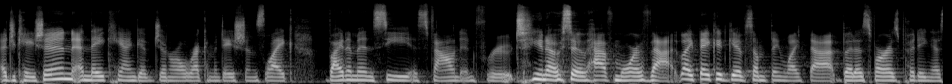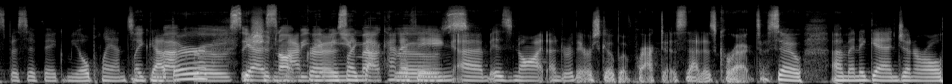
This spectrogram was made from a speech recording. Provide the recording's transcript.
education and they can give general recommendations like vitamin C is found in fruit, you know, so have more of that. Like they could give something like that. But as far as putting a specific meal plan together, like macros, yes, macros, like macros. that kind of thing um, is not under their scope of practice. That is correct. So, um, and again, again general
